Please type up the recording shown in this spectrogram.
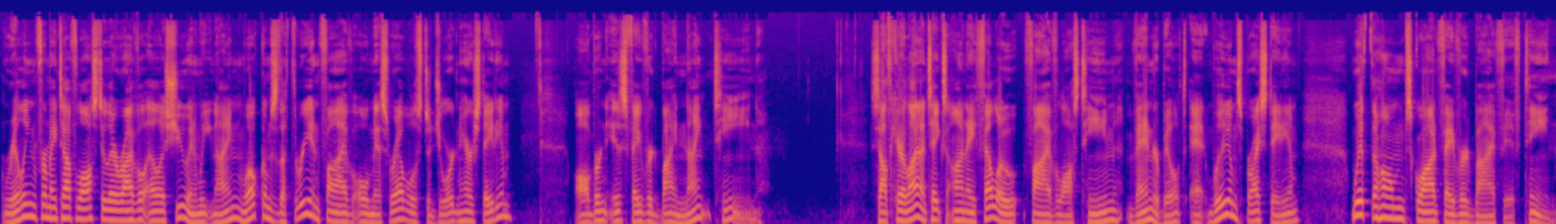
reeling from a tough loss to their rival LSU in Week 9, welcomes the 3 and 5 Ole Miss Rebels to Jordan Hare Stadium. Auburn is favored by 19. South Carolina takes on a fellow five loss team, Vanderbilt, at Williams Brice Stadium, with the home squad favored by 15.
